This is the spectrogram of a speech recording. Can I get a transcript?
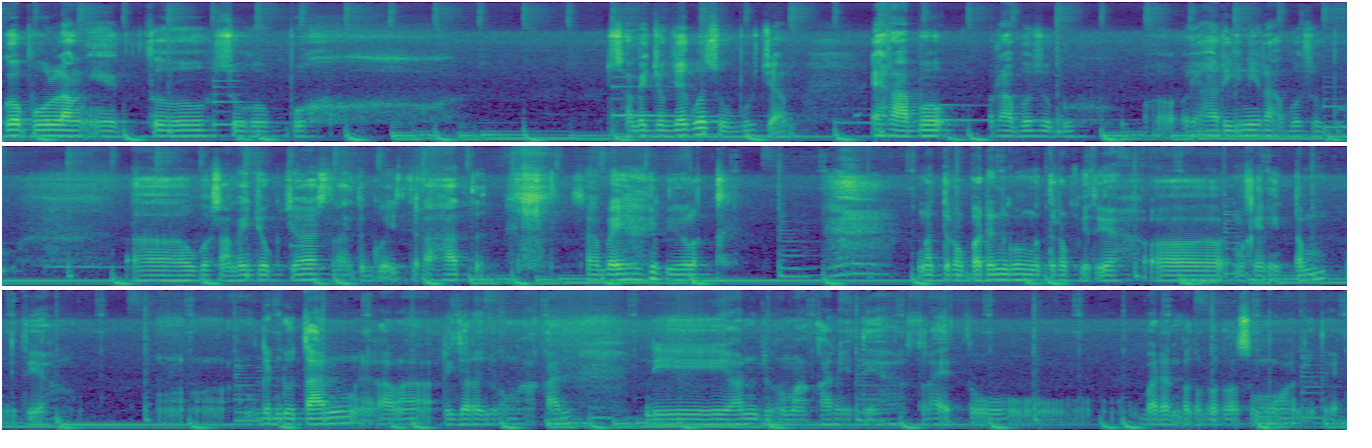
Gue pulang itu subuh. Sampai Jogja gue subuh jam eh Rabu Rabu subuh. Oh, ya hari ini Rabu subuh. Uh, eh, gue sampai Jogja setelah itu gue istirahat. Sampai pilek ngedrop badan gue ngedrop gitu ya. Uh, makin hitam gitu ya gendutan ya, karena di jalan juga makan di anu juga makan gitu ya. Setelah itu badan begel-begel semua gitu ya.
